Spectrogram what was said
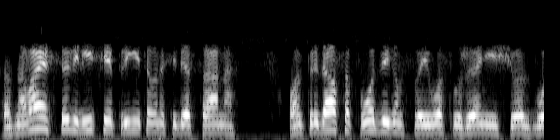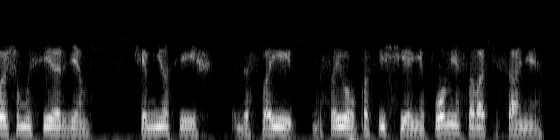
Сознавая все величие принятого на себя сана, он предался подвигам своего служения еще с большим усердием, чем нес их до, своей, до своего посвящения, помня слова Писания.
